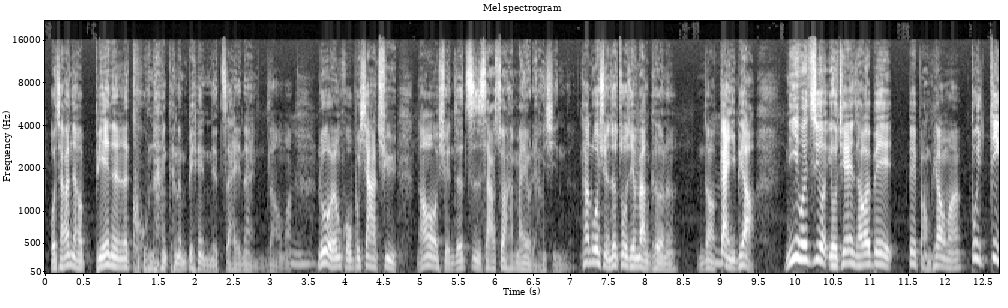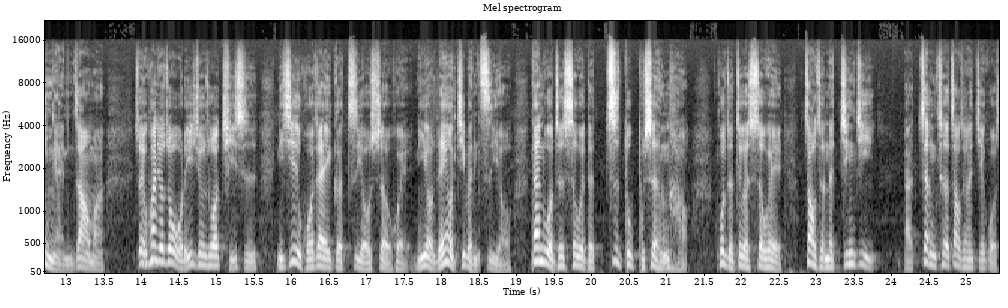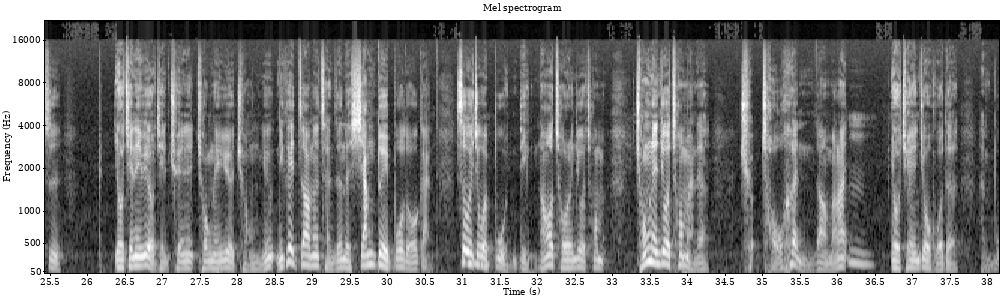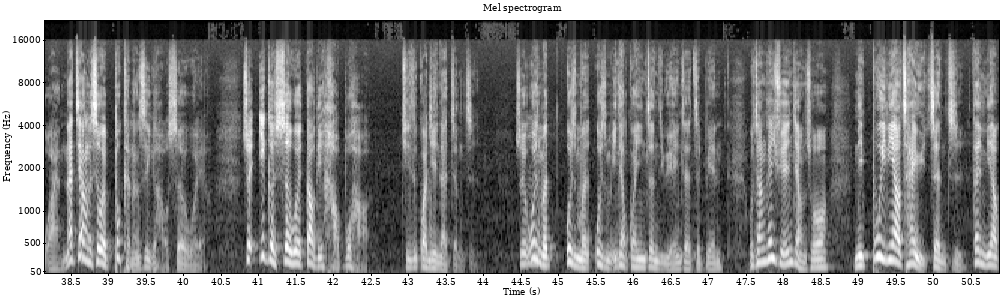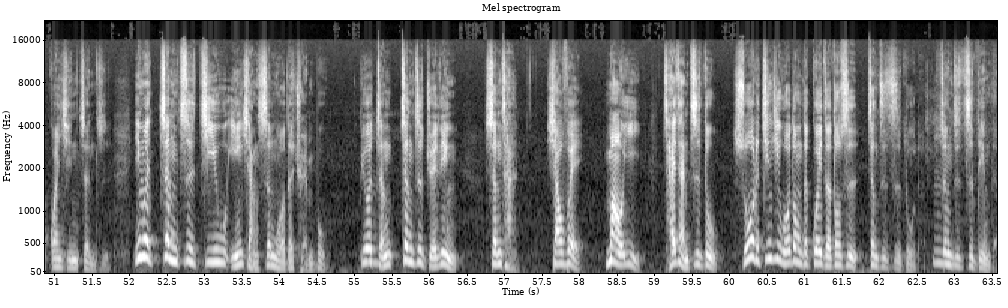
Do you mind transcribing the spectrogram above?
我常常讲，别人的苦难可能变成你的灾难，你知道吗？如果人活不下去，然后选择自杀，算还蛮有良心的。他如果选择做奸犯科呢？你知道，干一票。你以为只有有钱人才会被被绑票吗？不一定哎，你知道吗？所以换句话说，我的意思就是说，其实你即使活在一个自由社会，你有人有基本自由，但如果这社会的制度不是很好，或者这个社会造成的经济啊政策造成的结果是有钱人越有钱，穷穷人越穷，你你可以知道那产生的相对剥夺感，社会就会不稳定，然后仇人就会充满，穷人就会充满了仇仇恨，你知道吗？那有钱人就活得很不安，那这样的社会不可能是一个好社会啊。所以一个社会到底好不好？其实关键在政治，所以为什么为什么为什么一定要关心政治？原因在这边。我常跟学生讲说，你不一定要参与政治，但你要关心政治，因为政治几乎影响生活的全部。比如政政治决定生产、消费、贸易、财产制度，所有的经济活动的规则都是政治制度的，政治制定的。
